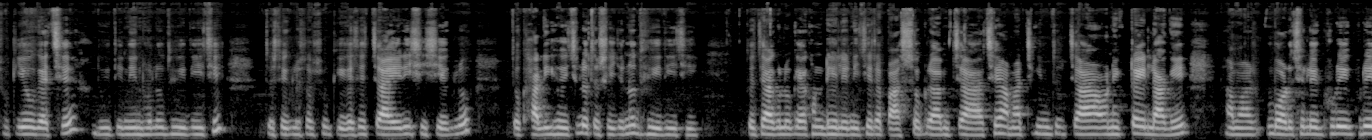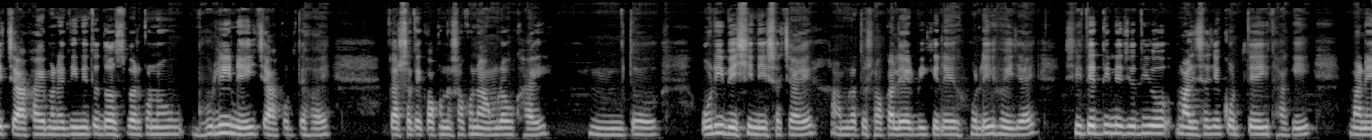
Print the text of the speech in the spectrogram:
শুকিয়েও গেছে। দুই, তিন দিন হলো ধুয়ে দিয়েছি। তো সেগুলো সব শুকিয়ে গেছে। চায়েরই শিশি এগুলো তো খালি হয়েছিল তো সেই জন্য ধুয়ে দিয়েছি। তো চাগুলোকে এখন ঢেলে নিচ্ছি। এটা পাঁচশো গ্রাম চা আছে। আমার কিন্তু চা অনেকটাই লাগে। আমার বড় ছেলে ঘুরে ঘুরে চা খায়। মানে দিনে তো দশবার কোনো ভুলই নেই চা করতে হয়। তার সাথে কখনো সখনো আমরাও খাই। তো ওরই বেশি নেশা চায়ের। আমরা তো সকালে আর বিকেলে হলেই হয়ে যায়। শীতের দিনে যদিও মাঝে সাঝে করতেই থাকি। মানে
